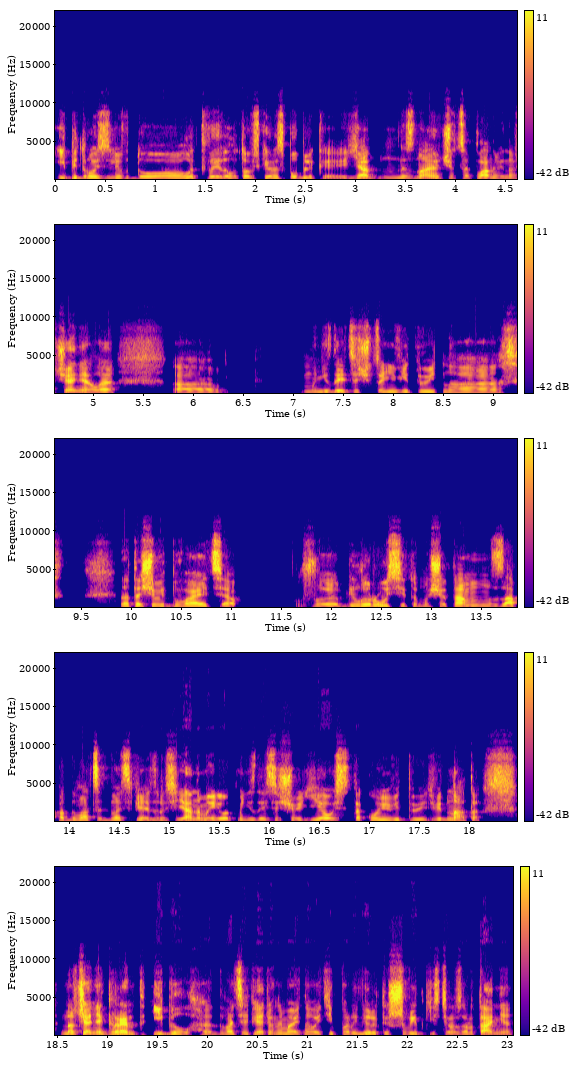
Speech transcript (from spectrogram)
І підрозділів до Литви, до Литовської Республіки. Я не знаю, чи це планові навчання, але е, мені здається, що це є відповідь на на те, що відбувається в Білорусі, тому що там запад 2025 з росіянами, і от мені здається, що є ось такою відповідь від НАТО. Навчання Grand Eagle 25 Вони мають на меті перевірити швидкість розгортання,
